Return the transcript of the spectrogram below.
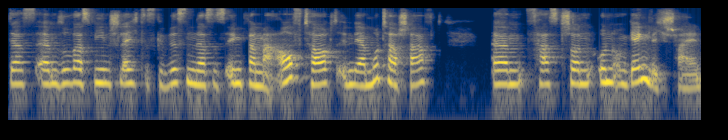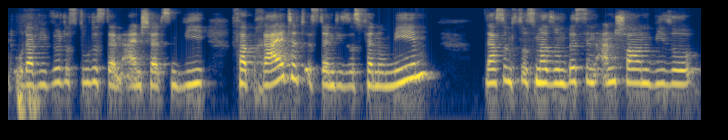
dass ähm, sowas wie ein schlechtes Gewissen, dass es irgendwann mal auftaucht in der Mutterschaft, ähm, fast schon unumgänglich scheint. Oder wie würdest du das denn einschätzen? Wie verbreitet ist denn dieses Phänomen? Lass uns das mal so ein bisschen anschauen, wie so,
